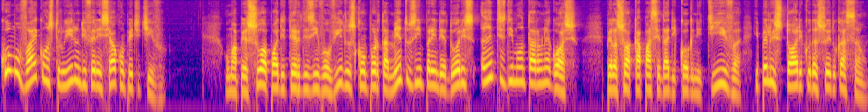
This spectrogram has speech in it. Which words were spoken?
como vai construir um diferencial competitivo? Uma pessoa pode ter desenvolvido os comportamentos empreendedores antes de montar um negócio, pela sua capacidade cognitiva e pelo histórico da sua educação.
